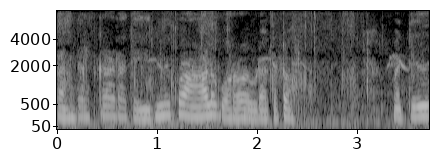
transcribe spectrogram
കണ്ടൽക്കാടൊക്കെ. ഇന്നിപ്പോൾ ആൾ കുറവാണ് ഇവിടെ കേട്ടോ. മറ്റേത്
